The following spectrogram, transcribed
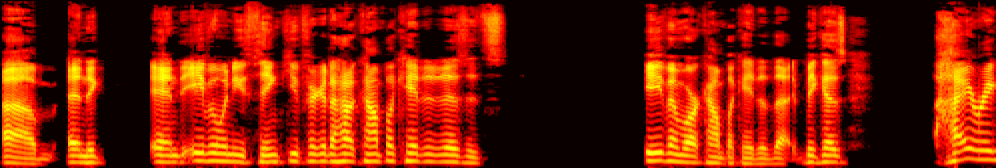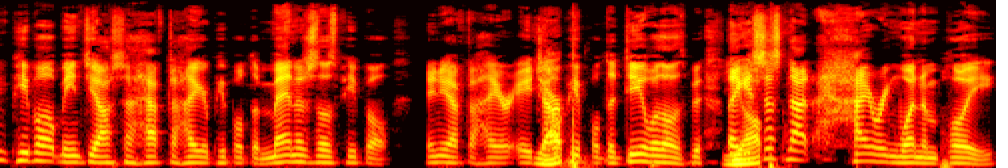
Um, and it, and even when you think you figured out how complicated it is, it's even more complicated that because hiring people means you also have to hire people to manage those people, and you have to hire HR Yup. people to deal with those. Like Yup. it's just not hiring one employee.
